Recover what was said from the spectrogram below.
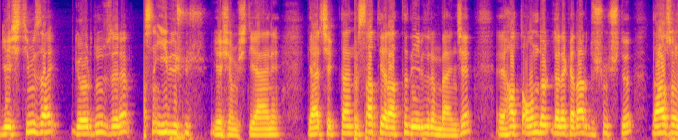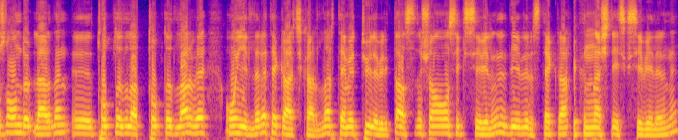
geçtiğimiz ay gördüğünüz üzere aslında iyi bir düşüş yaşamıştı. Yani gerçekten fırsat yarattı diyebilirim bence. E, hatta 14'lere kadar düşmüştü. Daha sonrasında 14'lerden e, topladılar topladılar ve 17'lere tekrar çıkardılar. Temettü ile birlikte aslında şu an 18 seviyelerinde de diyebiliriz. Tekrar yakınlaştı eski seviyelerine.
